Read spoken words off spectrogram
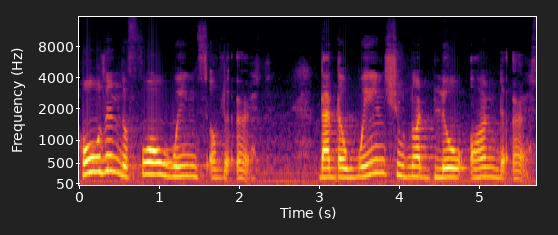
holding the four winds of the earth that the wind should not blow on the earth.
